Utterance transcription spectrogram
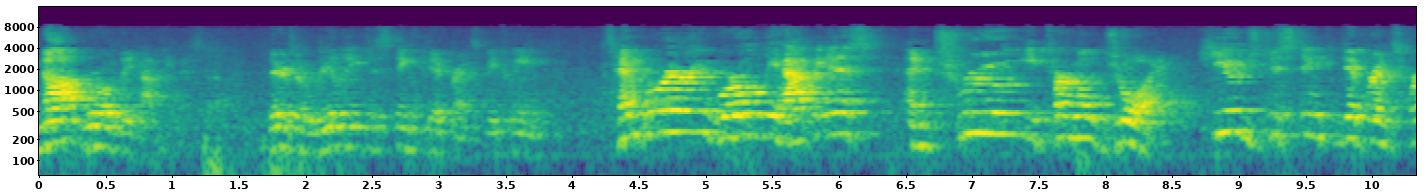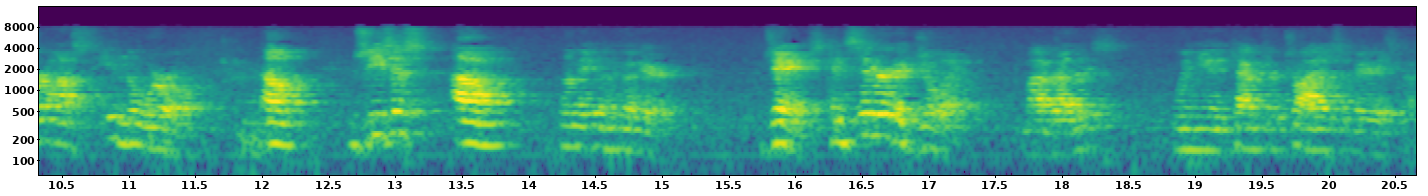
Not worldly happiness, though. There's a really distinct difference between temporary worldly happiness and true eternal joy. Huge distinct difference for us in the world. Um, Jesus, um, let, me, let me go here. James, consider it a joy, my brothers, when you encounter trials of various kinds,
